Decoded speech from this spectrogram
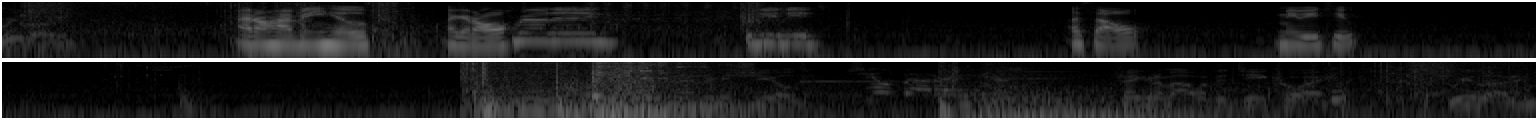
Reloading. I don't have any heals. Like at all. Running. What do you need? Assault. Maybe two. Enemy shield. Shield battery here. Faking him out with a decoy. Reloading.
